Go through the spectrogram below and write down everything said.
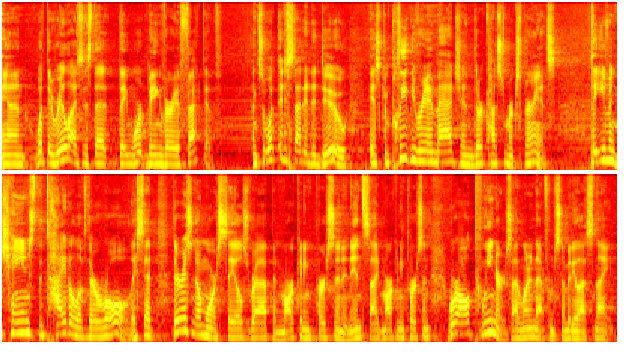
And what they realized is that they weren't being very effective. And so what they decided to do is completely reimagine their customer experience. They even changed the title of their role. They said, there is no more sales rep and marketing person and inside marketing person. We're all tweeners. I learned that from somebody last night.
